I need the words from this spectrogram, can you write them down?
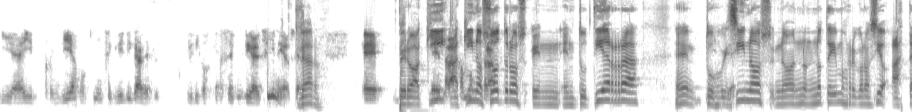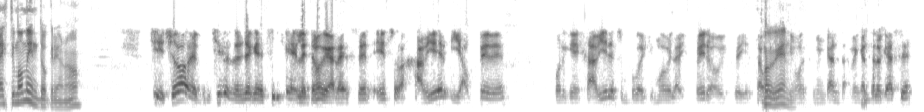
y hay por 10 o 15 críticas de críticos que hacen crítica del cine. claro. Eh, Pero aquí, aquí nosotros, en, en tu tierra, tus vecinos, no, no, no te hemos reconocido hasta este momento, creo, ¿no? Sí, yo en principio tendría que decir que le tengo que agradecer eso a Javier y a ustedes, porque Javier es un poco el que mueve el avispero, ¿viste? Y está buenísimo, me encanta, me encanta lo que hace.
